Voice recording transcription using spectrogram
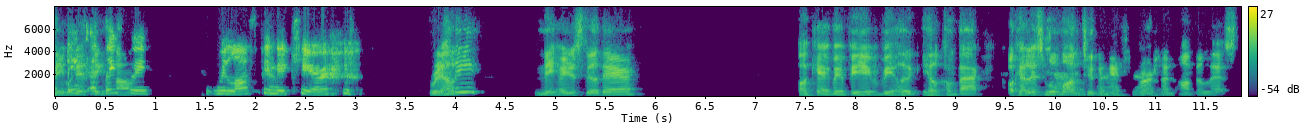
do you think I think think about- we we lost Yeah. Nick here Really? Nick, are you still there? Okay, maybe, maybe he'll, he'll come back. Okay, let's move on Shy, to the shy, next shy. person on the list.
